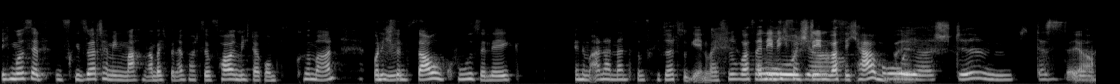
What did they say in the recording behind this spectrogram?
ich muss jetzt einen Friseurtermin machen, aber ich bin einfach zu faul, mich darum zu kümmern. Und ich Mhm. finde es sau gruselig, in einem anderen Land zum Friseur zu gehen. Weißt du, was, wenn die nicht Oh, verstehen, ja. was ich haben Oh will. ja, stimmt. Das ist eine Ja.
